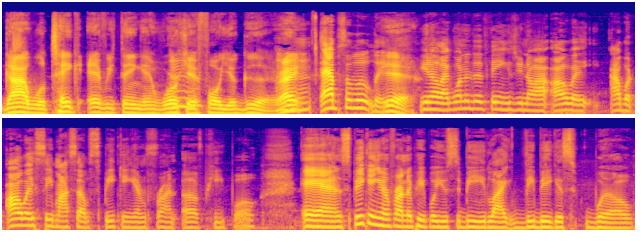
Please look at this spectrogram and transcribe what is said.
God will take everything and work it for your good, right? Mhm. Absolutely. Yeah. You know, like one of the things, you know, I always I would always see myself speaking in front of people. And speaking in front of people used to be like the biggest well,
